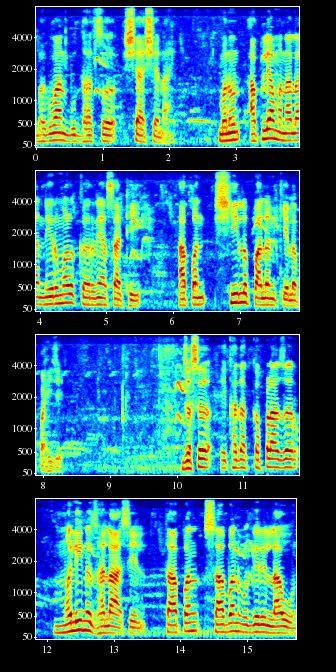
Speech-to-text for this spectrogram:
भगवान बुद्धाचं शासन आहे. म्हणून आपल्या मनाला निर्मळ करण्यासाठी आपण शील पालन केलं पाहिजे. जसं एखादा कपडा जर मलिन झाला असेल तर आपण साबण वगैरे लावून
